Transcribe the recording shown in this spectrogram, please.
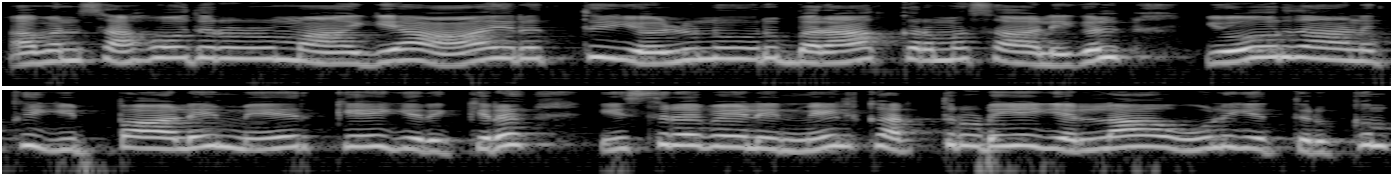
அவன் சகோதரருமாகிய ஆயிரத்து எழுநூறு பராக்கிரமசாலிகள் யோர்தானுக்கு இப்பாலே மேற்கே இருக்கிற இஸ்ரவேலின் மேல் கர்த்தருடைய எல்லா ஊழியத்திற்கும்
